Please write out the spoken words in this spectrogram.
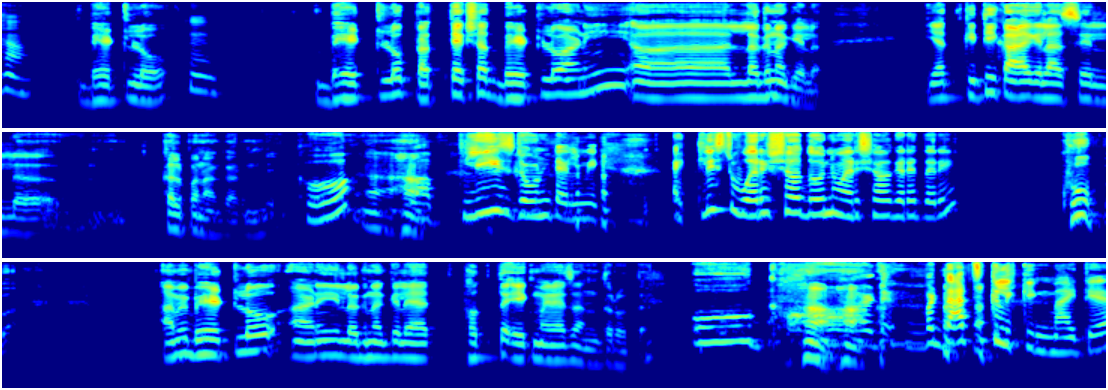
हां. भेटलो. भेटलो प्रत्यक्षात भेटलो आणि लग्न केलं. यात किती काळ गेला असेल कल्पना कर म्हणजे? हो? हा. Please don't tell me at least वर्ष दोन वर्ष वगैरे तरी? खूप. आम्ही भेटलो आणि लग्न केलं. यात फक्त एक महिन्याचं अंतर होतं. गॉड. बट दॅट्स क्लिकिंग माहितीये?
